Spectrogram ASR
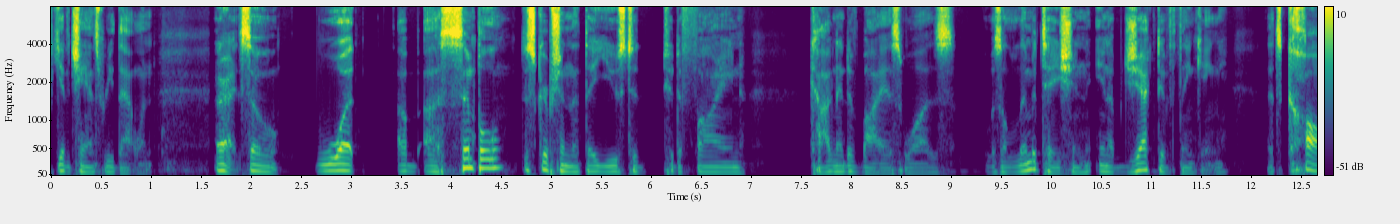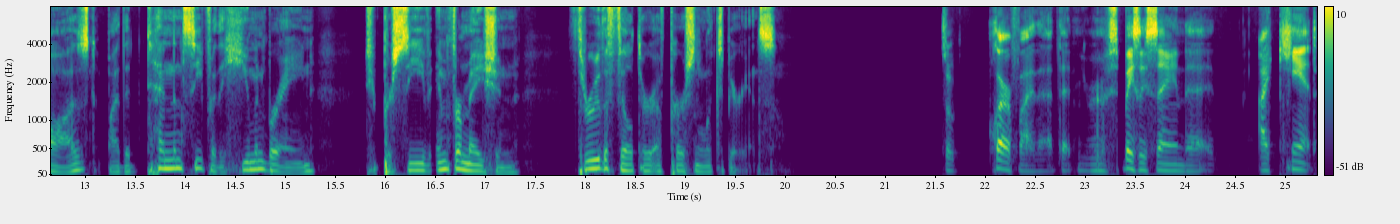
If you get a chance, read that one. All right. So what a, a simple description that they used to to define cognitive bias was it was a limitation in objective thinking that's caused by the tendency for the human brain to perceive information through the filter of personal experience. So clarify that. That you're basically saying that I can't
